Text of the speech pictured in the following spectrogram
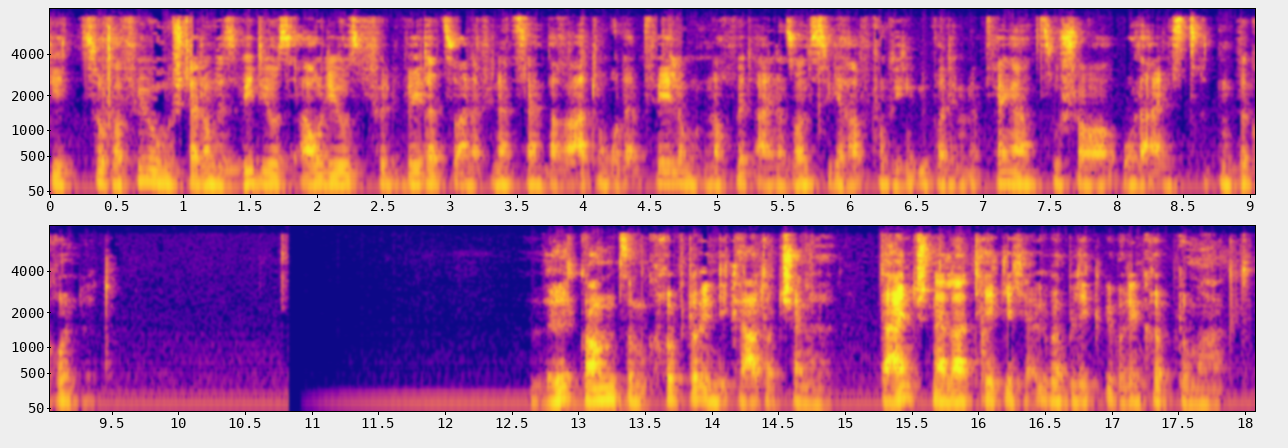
Die Zurverfügungstellung des Videos/Audios führt weder zu einer finanziellen Beratung oder Empfehlung, noch wird eine sonstige Haftung gegenüber dem Empfänger, Zuschauer oder eines Dritten begründet. Willkommen zum Krypto-Indikator-Channel, dein schneller täglicher Überblick über den Kryptomarkt.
